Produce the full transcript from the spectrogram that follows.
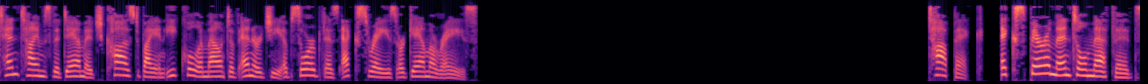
10 times the damage caused by an equal amount of energy absorbed as X-rays or gamma rays. Topic: Experimental methods.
